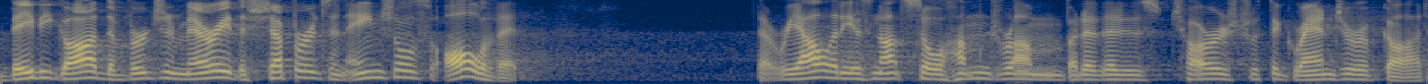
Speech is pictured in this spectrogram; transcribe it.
The baby God, the Virgin Mary, the shepherds and angels, all of it. That reality is not so humdrum, but that it is charged with the grandeur of God.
